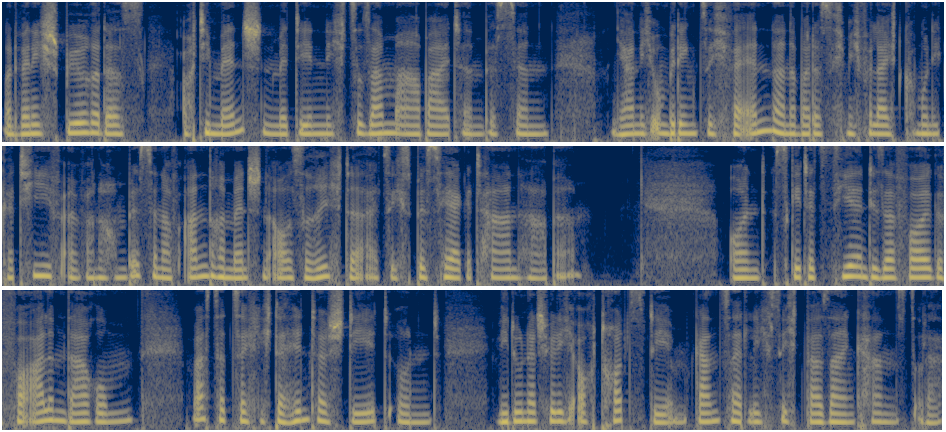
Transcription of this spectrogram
Und wenn ich spüre, dass auch die Menschen, mit denen ich zusammenarbeite, ein bisschen, ja, nicht unbedingt sich verändern, aber dass ich mich vielleicht kommunikativ einfach noch ein bisschen auf andere Menschen ausrichte, als ich es bisher getan habe. Und es geht jetzt hier in dieser Folge vor allem darum, was tatsächlich dahinter steht und wie du natürlich auch trotzdem ganzheitlich sichtbar sein kannst oder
